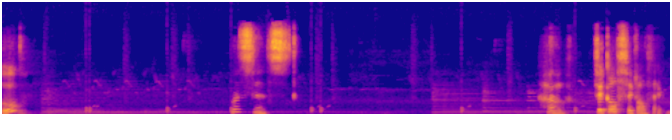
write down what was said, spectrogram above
Ooh. What's this? Oh, fickle, fickle, fickle.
